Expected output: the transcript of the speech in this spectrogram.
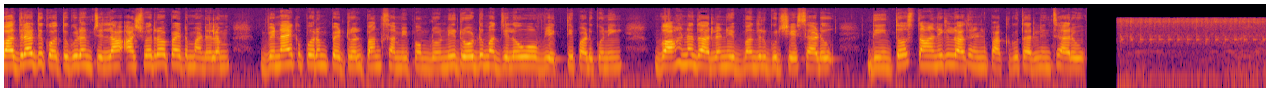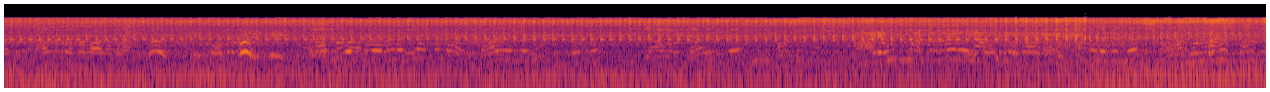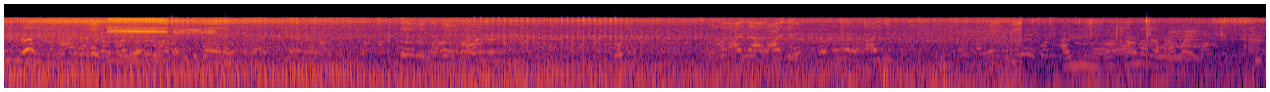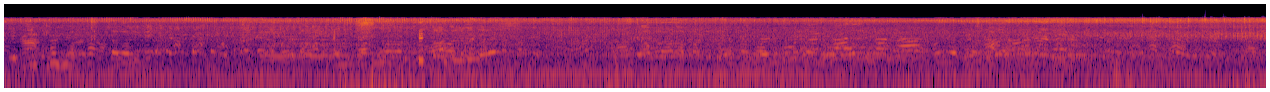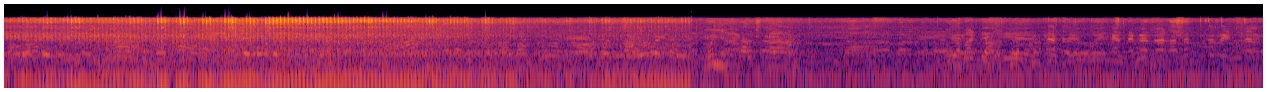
భద్రాద్రి కొత్తగూడెం జిల్లా అశ్వరావుపేట మండలం Vinayakapuram petrol bunk సమీపంలోని రోడ్డు మధ్యలో ఓ వ్యక్తి పడుకుని వాహనదారులను ఇబ్బందులు గురిచేశాడు. దీంతో స్థానికులు అతనిని పక్కకు తరలించారు.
